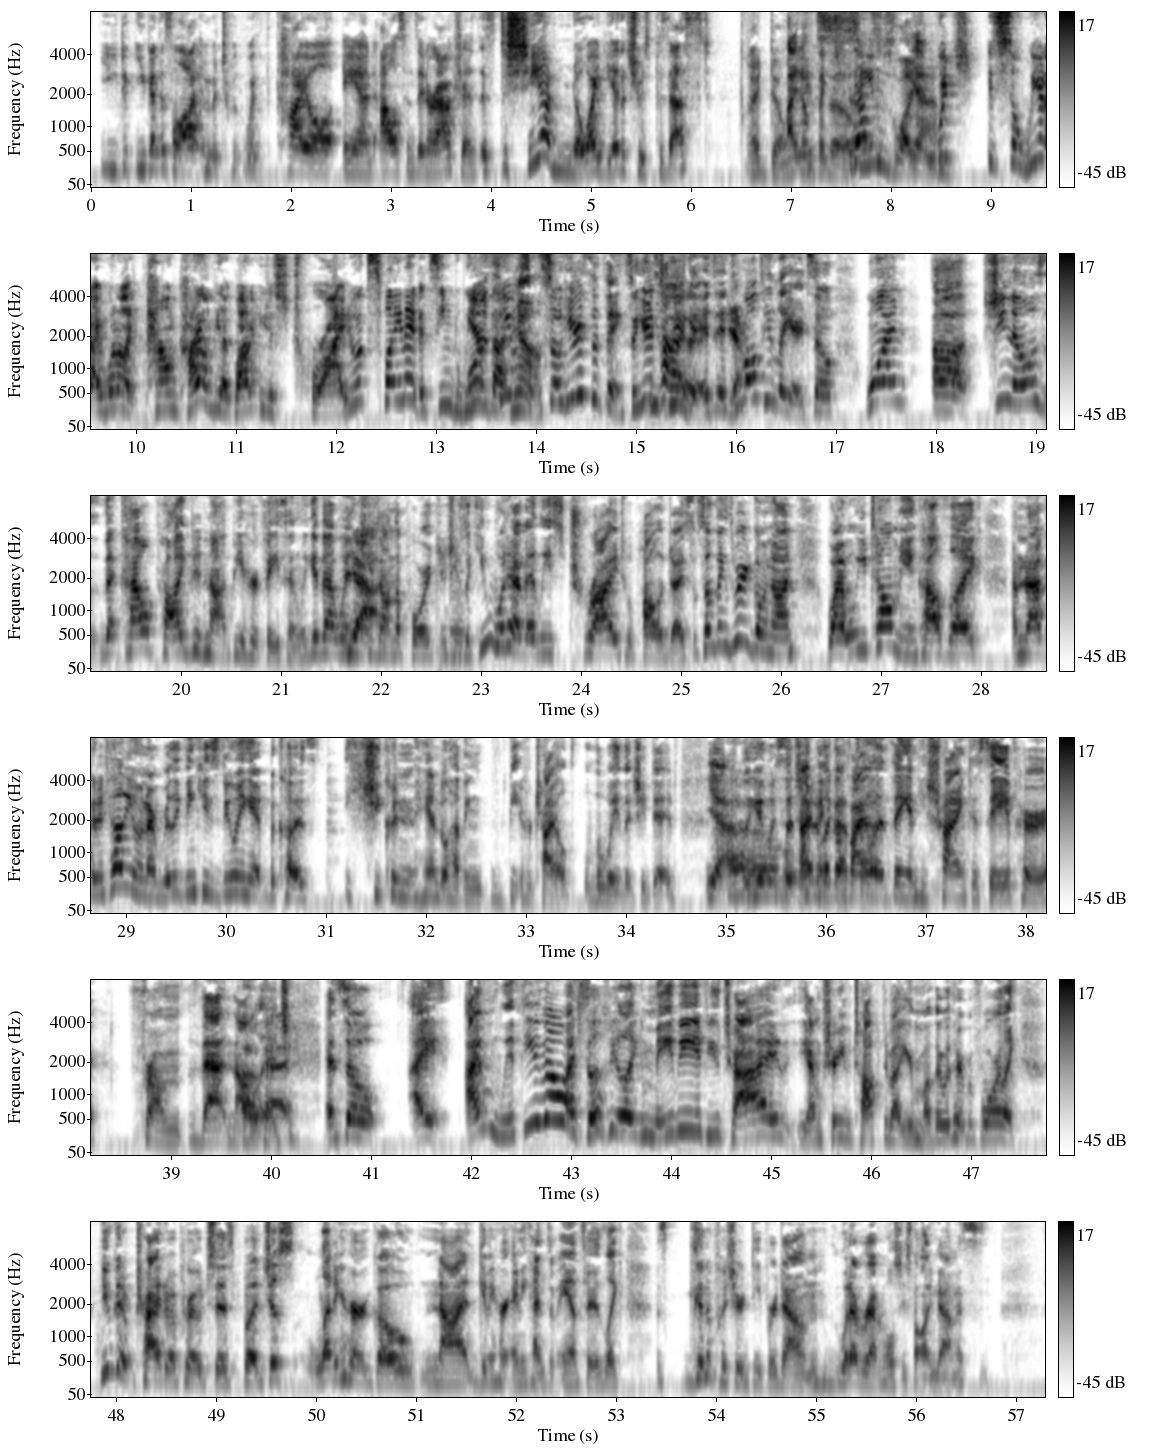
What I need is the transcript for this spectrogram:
you you get this a lot in between with Kyle and Allison's interactions. Is does she have no idea that she was possessed? I don't. I don't think so. so. That's- Seems like yeah. Which is so weird. I want to like pound Kyle and be like, "Why don't you just try to explain it?" It seemed Well, weird it that seems- Yeah. So here's the thing. So here's Seems how I weird. get it. It's, it's Yeah. multi-layered. So one, uh, she knows that Kyle probably did not beat her face in. We get that when Yeah. she's on the porch and she's like, "You would have at least tried to apologize." So something's weird going on. Why won't you tell me? And Kyle's like, "I'm not going to tell you." And I really think he's doing it because she couldn't handle having beat her child the way that she did. Yeah. Like it was such I kind of like a violent it. thing, and he's trying to save her from that knowledge. Okay. And so I I'm with you though. I still feel like maybe if you tried, I'm sure you've talked about your mother with her before. Like you could try to approach this, but just letting her go, not giving her any kinds of answers, like it's gonna push her deeper down whatever rabbit hole she's falling down. It's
